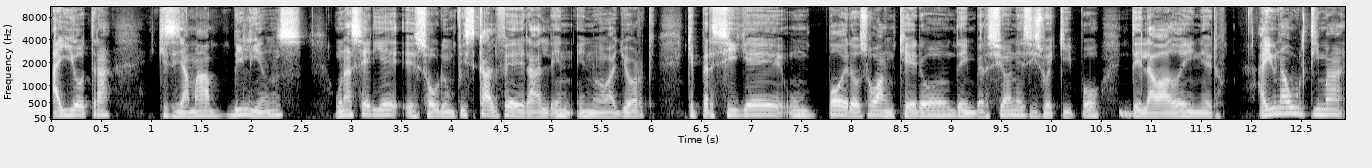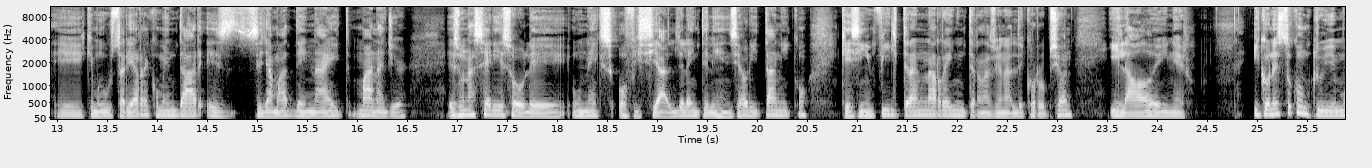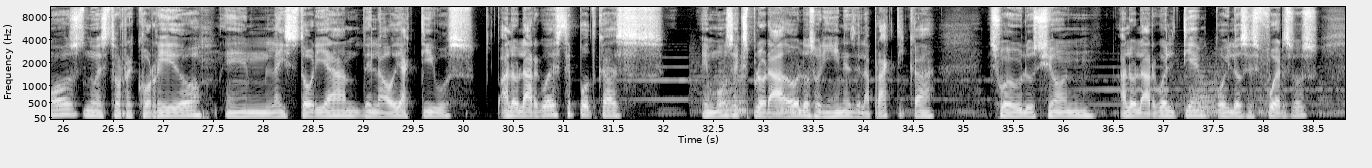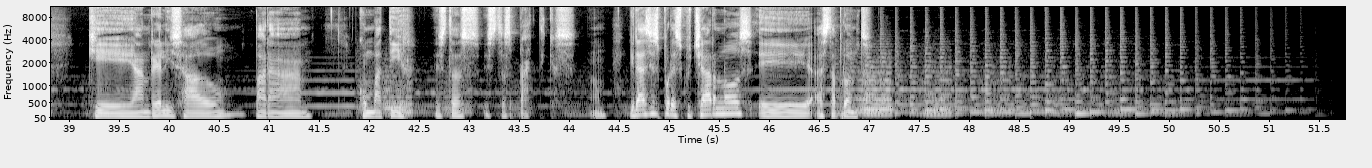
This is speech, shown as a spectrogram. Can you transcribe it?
Hay otra que se llama Billions, una serie eh, sobre un fiscal federal en, Nueva York que persigue un poderoso banquero de inversiones y su equipo de lavado de dinero. Hay una última eh, que me gustaría recomendar, es, se llama The Night Manager. Es una serie sobre un ex oficial de la inteligencia británico que se infiltra en una red internacional de corrupción y lavado de dinero. Y con esto concluimos nuestro recorrido en la historia del lado de activos a lo largo de este podcast hemos explorado los orígenes de la práctica, su evolución a lo largo del tiempo y los esfuerzos que han realizado para combatir estas, estas prácticas. Gracias por escucharnos. Eh, hasta pronto.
